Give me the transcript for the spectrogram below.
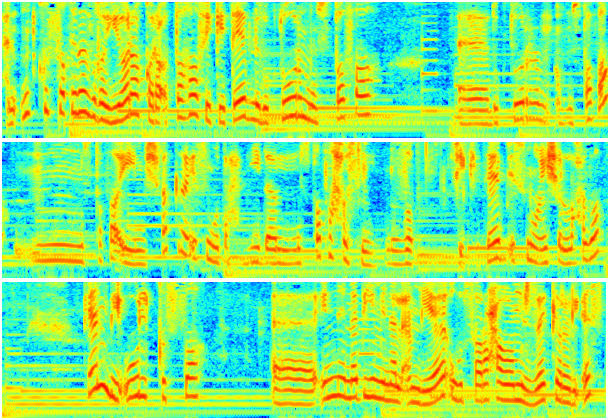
هنقول قصة كده صغيرة قرأتها في كتاب لدكتور مصطفى آه، دكتور مصطفى؟ مصطفى إيه؟ مش فاكرة اسمه تحديدا مصطفى حسني بالظبط في كتاب اسمه عيش اللحظة. كان بيقول قصة آه، إن نبي من الأنبياء وبصراحة هو مش ذاكر الاسم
